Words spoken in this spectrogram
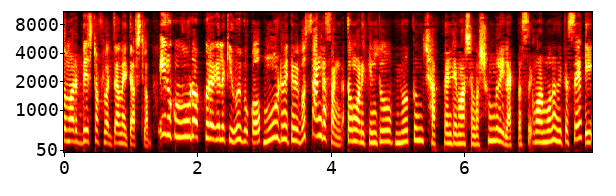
তোমার বেস্ট অফ লাক জানাইতে আসলাম এরকম মুড অফ করে গেলে কি হইব কো মুড হইতে হইব সাঙ্গা সাঙ্গা তোমার কিন্তু নতুন শার্ট প্যান্টে মার্শাল্লাহ সুন্দরই লাগতেছে আমার মনে হইতেছে এই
